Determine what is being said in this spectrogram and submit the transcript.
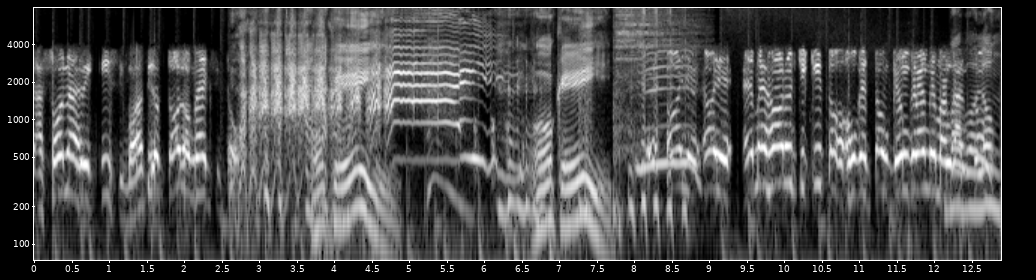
Sazona riquísimo, ha sido todo un éxito. Ok. Ok. Oye, oye, es mejor un chiquito juguetón que un grande mangantón.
